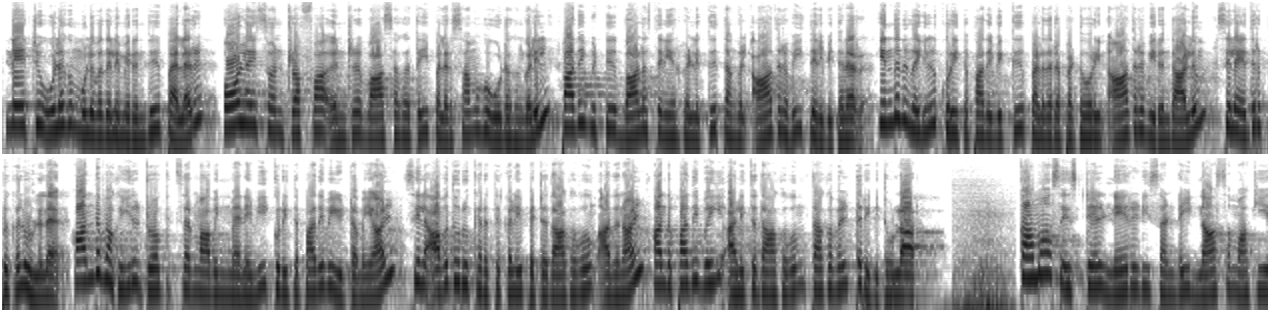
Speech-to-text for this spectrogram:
நேற்று உலகம் முழுவதிலும் இருந்து பலர் ஓலைசோன் ட்ரஃபா என்ற வாசகத்தை பலர் சமூக ஊடகங்களில் பதிவிட்டு பாலஸ்தீனியர்களுக்கு தங்கள் ஆதரவை தெரிவித்தனர். இந்த நிலையில் குறித்த பதவிக்கு பலதரப்பட்டோரின் ஆதரவு இருந்தாலும் சில எதிர்ப்புகள் உள்ளன. அந்த வகையில் ரோஹித் சர்மாவின் மனைவி குறித்த பதவியிட்டமையால் சில அவதூறு கருத்துக்களை பெற்றதாகவும் அதனால் அந்த பதிவை அளித்ததாகவும் தகவல் தெரிவித்துள்ளார். கமாஸ் இஸ்ரேல் நேரடி சண்டை நாசமாகிய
